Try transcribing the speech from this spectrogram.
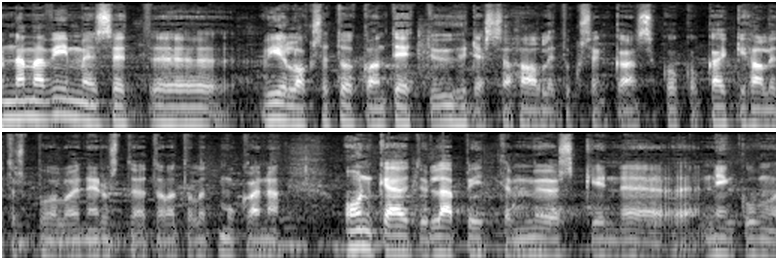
nämä viimeiset viilokset, jotka on tehty yhdessä hallituksen kanssa, koko kaikki hallituspuolueen edustajat ovat olleet mukana, on käyty läpi myöskin niin kuin,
